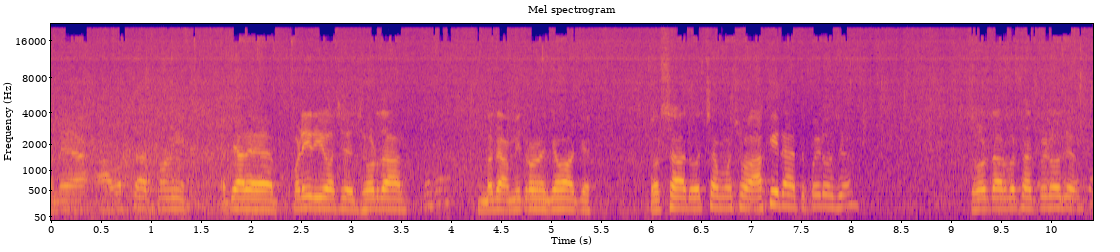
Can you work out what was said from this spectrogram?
અને આ વરસાદ પાણી અત્યારે પડી રહ્યો છે જોરદાર. બધા મિત્રોને કહેવા કે વરસાદ ઓછામાં ઓછો આખી રાત પડ્યો છે. જોરદાર વરસાદ પડ્યો છે.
